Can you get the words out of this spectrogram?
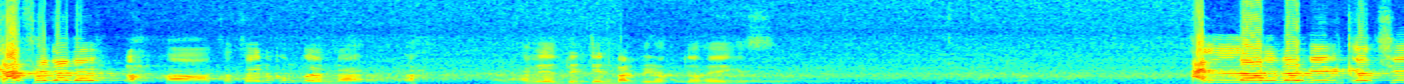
কাফেরারা আহা এরকম করেন না। আমি দুই, তিনবার বিরক্ত হয়ে গেছি। আল্লাহর নবীর কাছে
